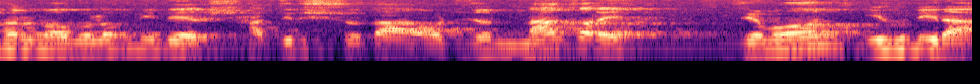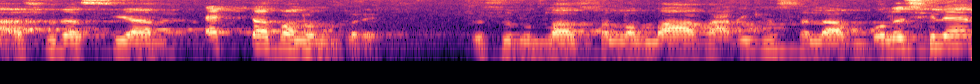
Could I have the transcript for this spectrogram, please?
ধর্ম অবলম্বীদের সাদৃশ্যতা অর্জন না করে, যেমন ইহুদিরা, আশুরা, সিয়াম একটা পালন করে। রসুল্লাহ সাল্লাহ আলিহাল্লাম বলেছিলেন,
